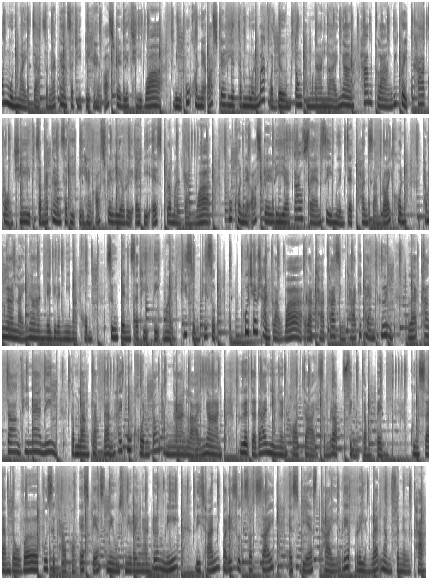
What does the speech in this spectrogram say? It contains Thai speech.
ข้อมูลใหม่จากสำนักงานสถิติแห่งออสเตรเลียชี้ว่า มีผู้คนในออสเตรเลียจำนวนมากกว่าเดิมต้องทำงานหลายงานท่ามกลางวิกฤตค่าครองชีพสำนักงานสถิติแห่งออสเตรเลียหรือ ABS ประมาณการว่า ผู้คนในออสเตรเลีย 947,300 คนทำงานหลายงานในเดือนมีนาคม ซึ่งเป็นสถิติใหม่ที่สูงที่สุด ผู้เชี่ยวชาญกล่าวว่า ราคาค่าสินค้าที่แพงขึ้น และค่าจ้างที่แน่นิ่งกำลังผลักดันให้ผู้คนต้องทำงานหลายงานเพื่อจะได้มีเงินพอจ่ายสำหรับสิ่งจำเป็น คุณแซมโดเวอร์ ผู้สื่อข่าวของ SBS News มีรายงานเรื่องนี้ ดิฉัน ปริสุทธ์สดใส SBS ไทยเรียบเรียงและนำเสนอค่ะ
